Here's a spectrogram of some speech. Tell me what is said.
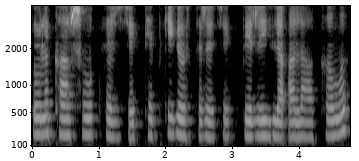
böyle karşılık verecek, tepki gösterecek biriyle alakalı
